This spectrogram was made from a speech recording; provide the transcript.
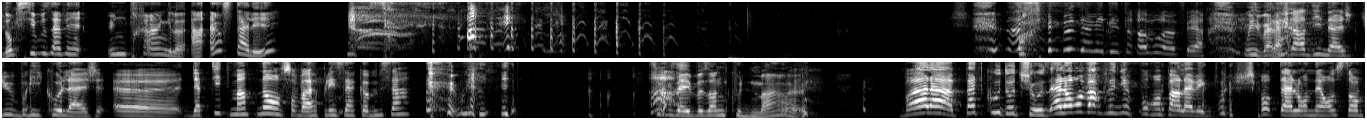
Donc, si vous avez une tringle à installer, Des travaux à faire. oui, voilà. Du jardinage, du bricolage, euh, de la petite maintenance, on va appeler ça comme ça. oui. si vous avez besoin de coups de main, euh, Voilà, pas de coup d'autre chose. Alors on va revenir pour en parler avec vous, Chantal, on est ensemble.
